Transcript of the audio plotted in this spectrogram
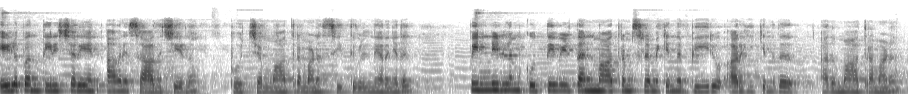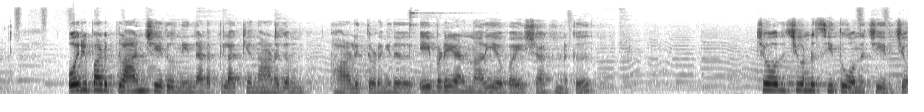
എളുപ്പം തിരിച്ചറിയാൻ അവന് സാധിച്ചിരുന്നു. പുച്ഛം മാത്രമാണ് സിദ്ധുവിൽ നിറഞ്ഞത്. പിന്നിലും കുത്തി വീഴ്ത്താൻ മാത്രം ശ്രമിക്കുന്ന ഭീരു അർഹിക്കുന്നത് അത് മാത്രമാണ്. ഒരുപാട് പ്ലാൻ ചെയ്തു നീ നടപ്പിലാക്കിയ നാടകം പാളിത്തുടങ്ങിയത് എവിടെയാണെന്ന് അറിയോ വൈശാഖ് നിനക്ക്? ചോദിച്ചുകൊണ്ട് സിതു ഒന്ന് ചിരിച്ചു.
